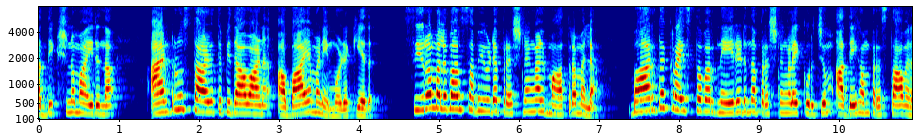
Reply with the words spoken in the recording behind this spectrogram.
അധ്യക്ഷനുമായിരുന്ന ആൻഡ്രൂസ് താഴത്ത് പിതാവാണ് അപായമണി മുഴക്കിയത്. സീറോ മലബാർ സഭയുടെ പ്രശ്നങ്ങൾ മാത്രമല്ല ഭാരത ക്രൈസ്തവർ നേരിടുന്ന പ്രശ്നങ്ങളെക്കുറിച്ചും അദ്ദേഹം പ്രസ്താവന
